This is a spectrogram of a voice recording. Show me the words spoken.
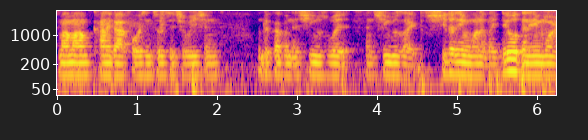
my mom kind of got forced into a situation with the company that she was with. And she was like she doesn't even want to like deal with it anymore.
